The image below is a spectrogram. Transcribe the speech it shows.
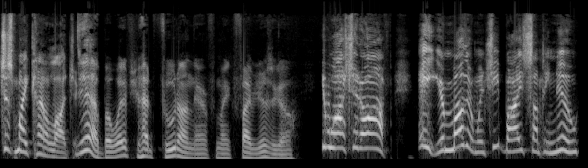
Just my kind of logic. Yeah, but what if you had food on there from like five years ago? You wash it off. Hey, your mother, when she buys something new,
